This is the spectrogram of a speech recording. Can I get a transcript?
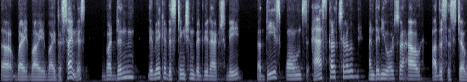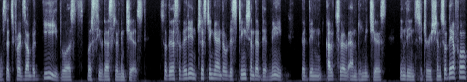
uh, by by by the scientists, but then they make a distinction between actually uh, these forms as cultural, and then you also have other systems. That's for example, Eid was perceived as religious. So there's a very interesting kind of distinction that they make between cultural and religious in the institution. So therefore,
